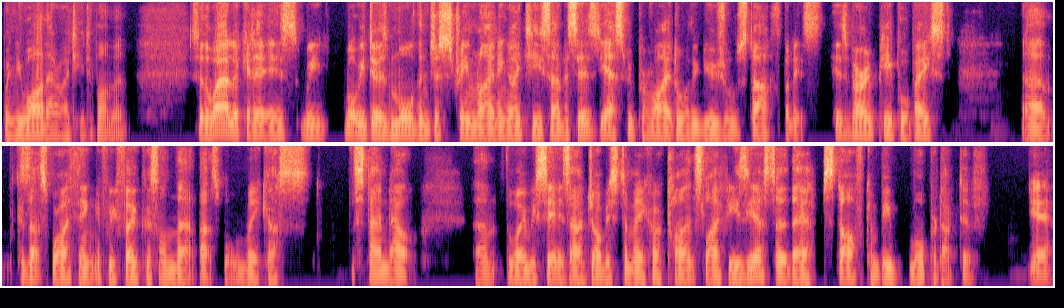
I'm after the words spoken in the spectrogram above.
when you are their IT department. So the way I look at it is we what we do is more than just streamlining IT services. Yes, we provide all the usual stuff, but it's it's very people based um, because that's where I think if we focus on that, that's what will make us stand out. Um, the way we see it is our job is to make our clients' life easier so their staff can be more productive. Yeah,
